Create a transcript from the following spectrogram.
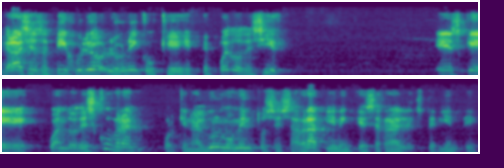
gracias a ti, Julio. Lo único que te puedo decir es que cuando descubran, porque en algún momento se sabrá, tienen que cerrar el expediente,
